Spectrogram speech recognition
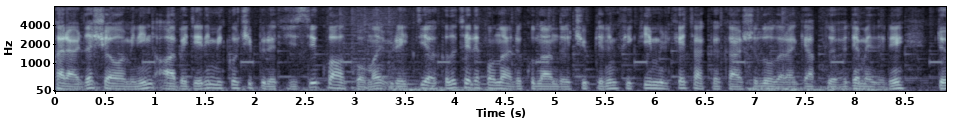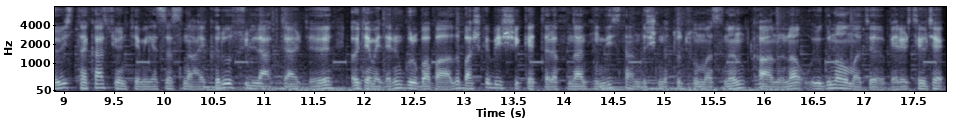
Kararda Xiaomi'nin ABD'li mikroçip üreticisi Qualcomm'a ürettiği akıllı telefonlarda kullandığı çiplerin fikri mülkiyet hakkı karşılığı olarak yaptığı ödemeleri döviz takas yöntemi yasasına aykırı usulle aktardığı, ödemelerin gruba bağlı başka bir şirket tarafından Hindistan dışında tutulmasının kanuna uygun olmadığı belirtildi.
